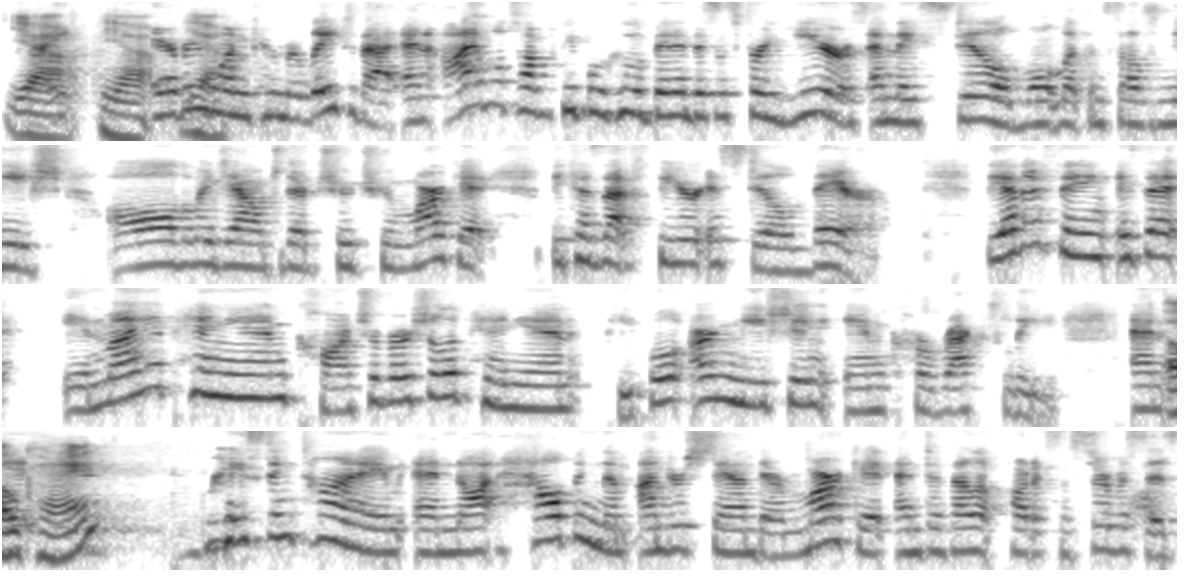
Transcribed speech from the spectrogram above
yeah, right? yeah. Everyone yeah. can relate to that. And I will talk to people who have been in business for years and they still won't let themselves niche all the way down to their true, true market because that fear is still there. The other thing is that, in my opinion, controversial opinion, people are niching incorrectly. And okay. wasting time and not helping them understand their market and develop products and services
